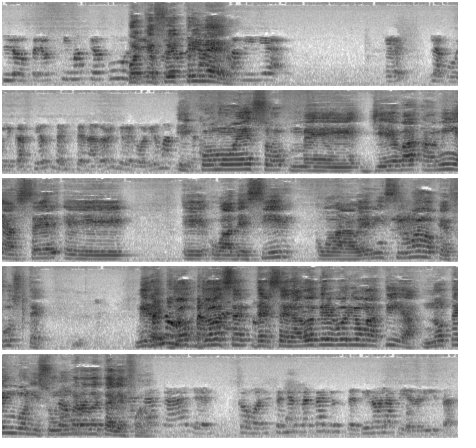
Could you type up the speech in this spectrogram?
lo próximo que ocurre Porque fue primero. familiar es la publicación del senador Gregorio Y Matías. cómo eso me lleva a mí a hacer eh, eh, o a decir o a haber insinuado que fue usted. Mire, Bueno, yo, yo sen- del senador Gregorio Matías no tengo ni su número de dicen en teléfono. la calle, Como dicen en la calle, usted tiró la piedrita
